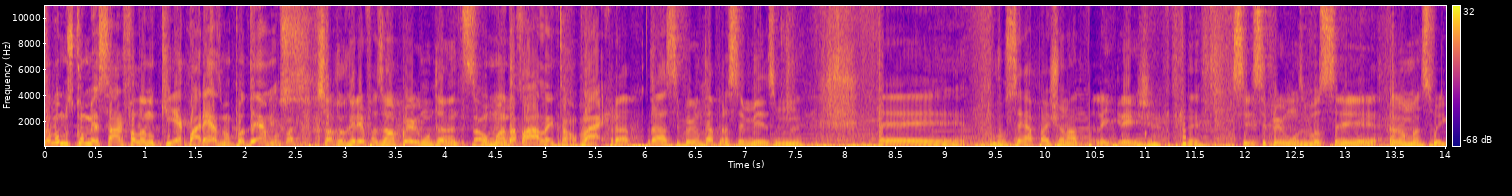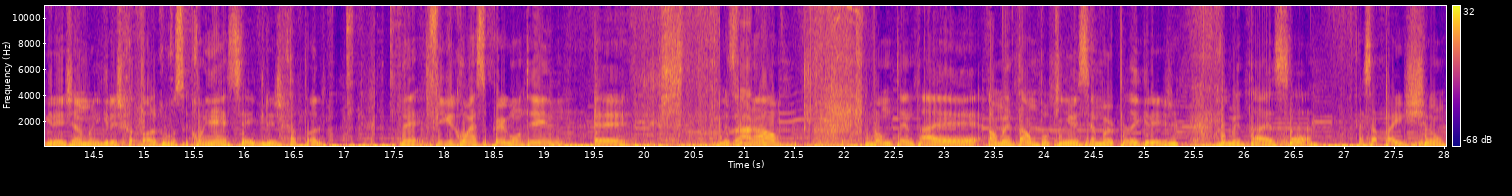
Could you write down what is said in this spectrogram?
Então vamos começar falando o que é quaresma? Podemos? Só que eu queria fazer uma pergunta antes. Então manda bala então, vai. Pra, pra se perguntar pra si mesmo, né? É, você é apaixonado pela igreja? Né? Se, se pergunta, você ama a sua igreja, ama a igreja católica, você conhece a igreja católica? Né? Fique com essa pergunta e é, no Exato. final vamos tentar é, aumentar um pouquinho esse amor pela igreja, aumentar essa, essa paixão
